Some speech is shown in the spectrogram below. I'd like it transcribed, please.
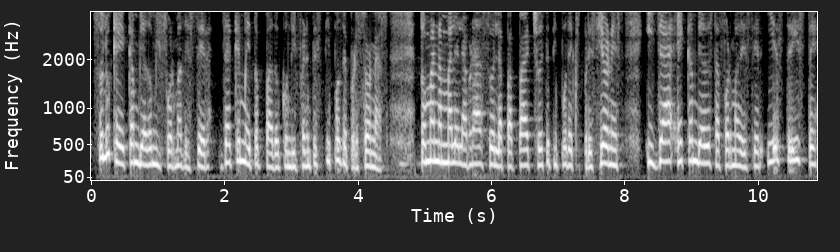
solo que he cambiado mi forma de ser, ya que me he topado con diferentes tipos de personas. Toman a mal el abrazo, el apapacho, este tipo de expresiones, y ya he cambiado esta forma de ser. Y es triste,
